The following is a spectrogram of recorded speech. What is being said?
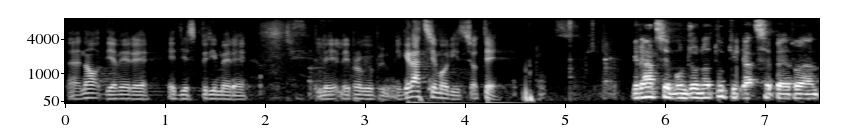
eh, no, di avere e di esprimere le, le, proprie opinioni. Grazie Maurizio, a te. Grazie, buongiorno a tutti, grazie per,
